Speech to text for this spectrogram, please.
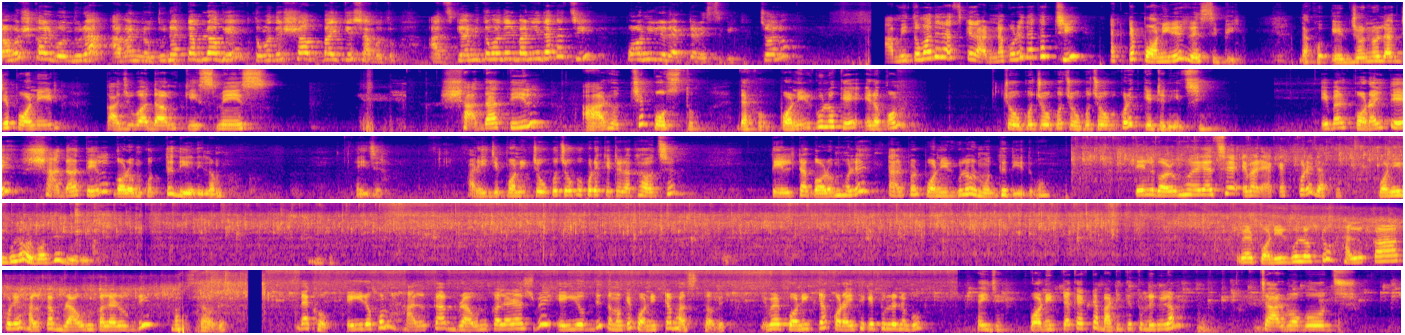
নমস্কার বন্ধুরা আমার নতুন একটা ব্লগে তোমাদের সবাইকে স্বাগত। আজকে আমি তোমাদের বানিয়ে দেখাচ্ছি পনিরের একটা রেসিপি চলো, আমি তোমাদের আজকে রান্না করে দেখাচ্ছি একটা পনিরের রেসিপি দেখো, এর জন্য লাগছে পনির, কাজু বাদাম কিশমিশ সাদা তিল আর হচ্ছে পোস্ত। দেখো, পনিরগুলোকে এরকম চৌকো চৌকো চৌকো চৌকো করে কেটে নিয়েছি। এবার কড়াইতে সাদা তেল গরম করতে দিয়ে দিলাম। এই যে, আর এই যে পনির চৌকো চৌকো করে কেটে রাখা হচ্ছে, তেলটা গরম হলে তারপর পনিরগুলো ওর মধ্যে দিয়ে দেবো। তেল গরম হয়ে গেছে, এবার এক এক করে দেখো, পনিরগুলো ওর মধ্যে দিয়ে দিচ্ছি। এবার পনিরগুলো একটু হালকা করে হালকা ব্রাউন কালার অবধি ভাজতে হবে। দেখো এই রকম হালকা ব্রাউন কালার আসবে, এই অবধি তোমাকে পনিরটা ভাজতে হবে। এবার পনিরটা কড়াই থেকে তুলে নেব। এই যে, পনিরটাকে একটা বাটিতে তুলে নিলাম। চার মগজ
